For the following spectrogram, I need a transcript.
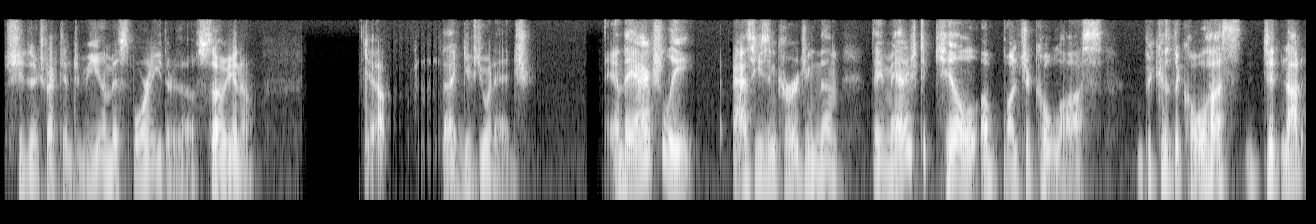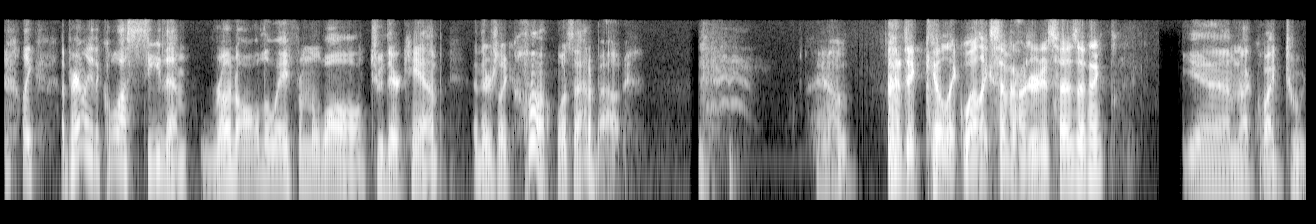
She didn't expect him to be a Mistborn either, though, so you know Yep. that gives you an edge. And they actually, as he's encouraging them, they managed to kill a bunch of Koloss because the Koloss did not like. Apparently, the Koloss see them run all the way from the wall to their camp, and they're just like, "Huh, what's that about?" Yeah. they kill like what, like 700? It says, I think. Yeah, I'm not quite to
